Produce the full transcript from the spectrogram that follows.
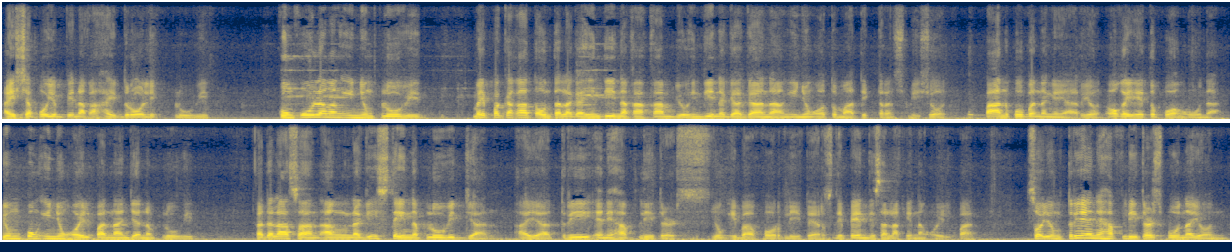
ay siya po yung pinaka-hydraulic fluid. Kung kulang ang inyong fluid, may pagkakataon talaga hindi nakakambyo, hindi nagagana ang inyong automatic transmission. Paano po ba nangyayari yun? Okay, ito po ang una. Yung pong inyong oil pan nandyan ng fluid, kadalasan ang nag stay na fluid dyan ay 3 and a half liters. Yung iba 4 liters. Depende sa laki ng oil pan. So yung 3 and a half liters po na yon,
